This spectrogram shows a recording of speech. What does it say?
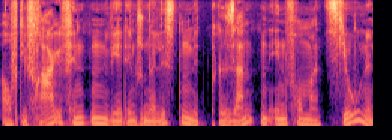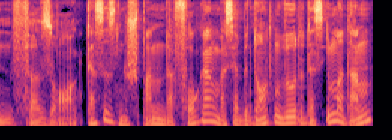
auf die Frage finden, wer den Journalisten mit brisanten Informationen versorgt. Das ist ein spannender Vorgang, was ja bedeuten würde, dass immer dann,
